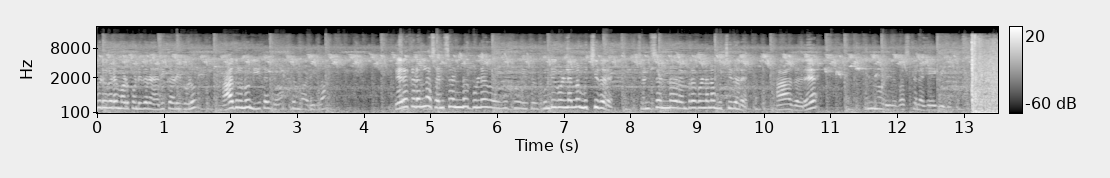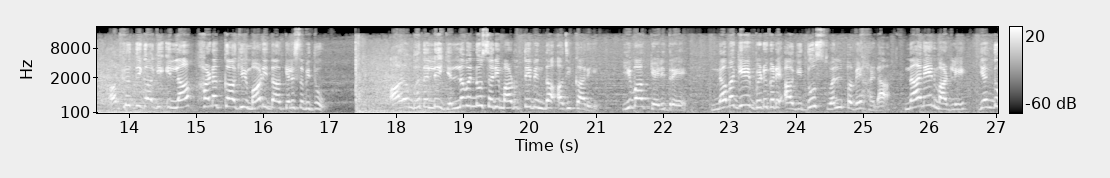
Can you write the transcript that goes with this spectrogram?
ಬಿಡುಗಡೆ ಮಾಡ್ಕೊಂಡಿದ್ದಾರೆ ಅಧಿಕಾರಿಗಳು. ಆದ್ರೂ ನೀಟಾಗಿ ವ್ಯವಸ್ಥೆ ಮಾಡಿಲ್ಲ. ಬೇರೆ ಕಡೆಲ್ಲ ಸಣ್ಣ ಸಣ್ಣ ಗುಳ್ಳೆ ಗುಂಡಿಗಳನ್ನೆಲ್ಲ ಮುಚ್ಚಿದ್ದಾರೆ. ಸಣ್ಣ ಸಣ್ಣ ರಂಧ್ರಗಳನ್ನೆಲ್ಲ ಮುಚ್ಚಿದ್ದಾರೆ. ಆದರೆ ಇಲ್ಲಿ ನೋಡಿ ವ್ಯವಸ್ಥೆನ ಹೇಗಿದೆ. ಅಭಿವೃದ್ಧಿಗಾಗಿ ಇಲ್ಲ ಹಣಕ್ಕಾಗಿ ಮಾಡಿದ ಕೆಲಸವಿದು. ಆರಂಭದಲ್ಲಿ ಎಲ್ಲವನ್ನೂ ಸರಿ ಮಾಡುತ್ತೇವೆಂದ ಅಧಿಕಾರಿ. ಇವಾಗ ಕೇಳಿದ್ರೆ, ನಮಗೆ ಬಿಡುಗಡೆ ಆಗಿದ್ದು ಸ್ವಲ್ಪವೇ ಹಣ. ನಾನೇನ್ ಮಾಡ್ಲಿ? ಎಂದು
